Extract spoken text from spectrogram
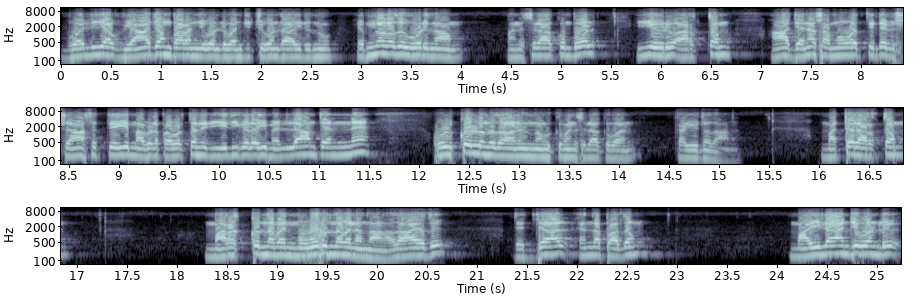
വലിയ വ്യാജം പറഞ്ഞുകൊണ്ട് വഞ്ചിച്ചുകൊണ്ടായിരുന്നു. എന്നുള്ളത് കൂടി നാം മനസ്സിലാക്കുമ്പോൾ ഈ ഒരു അർത്ഥം ആ ജനസമൂഹത്തിന്റെ വിശ്വാസത്തെയും അവരുടെ പ്രവർത്തന രീതികളെയും എല്ലാം തന്നെ ഉൾക്കൊള്ളുന്നതാണ് നമുക്ക് മനസ്സിലാക്കുവാൻ കഴിയുന്നതാണ്. മറ്റൊരർത്ഥം മറക്കുന്നവൻ മൂടുന്നവൻ എന്നാണ്. അതായത് ദജ്ജാൽ എന്ന പദം മൈലാഞ്ചി കൊണ്ട്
